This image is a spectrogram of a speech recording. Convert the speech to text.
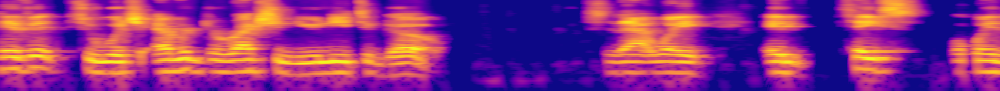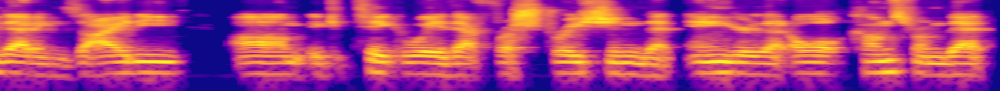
pivot to whichever direction you need to go. So that way it takes away that anxiety. Um, it could take away that frustration, that anger that all comes from that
